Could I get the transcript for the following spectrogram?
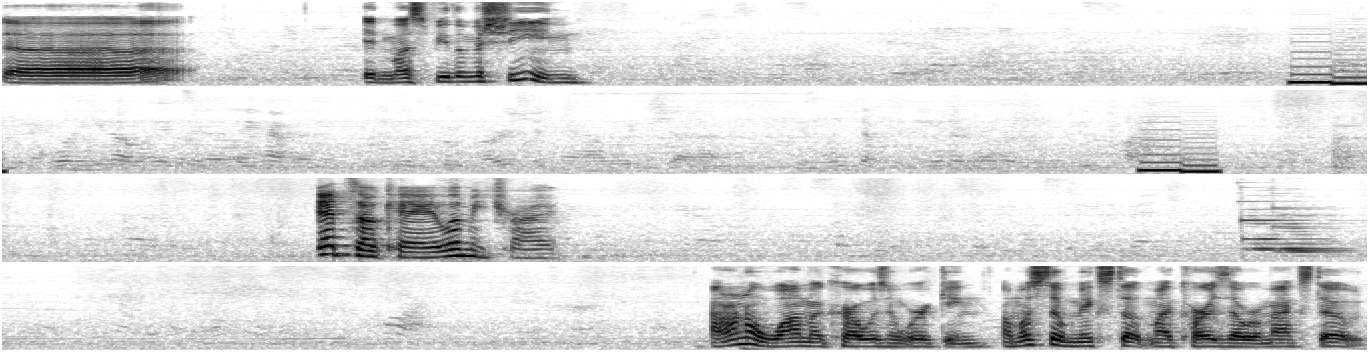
Uh, it must be the machine. Okay, let me try. I don't know why my car wasn't working. I must have mixed up my cards that were maxed out.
